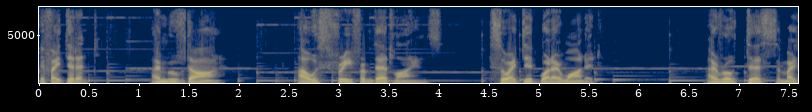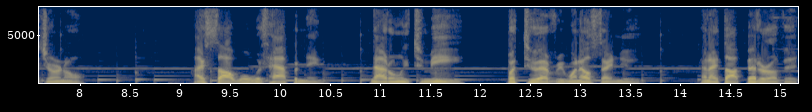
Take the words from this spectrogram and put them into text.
If I didn't, I moved on. I was free from deadlines, so I did what I wanted. I wrote this in my journal. I saw what was happening, not only to me, but to everyone else I knew, and I thought better of it.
